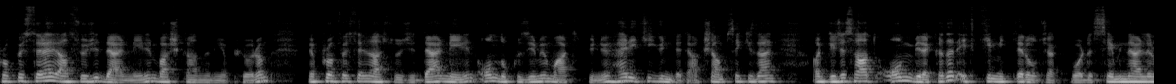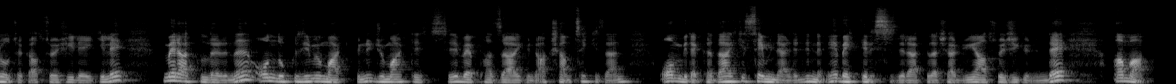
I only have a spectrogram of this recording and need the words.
Profesyonel Astroloji Derneği'nin başkanlığını yapıyorum. Ve Profesyonel Astroloji Derneği'nin 19-20 Mart günü her iki günde de akşam 8'den gece saat 11'e kadar etkinlikler olacak. Bu arada seminerler olacak astroloji ile ilgili. Meraklılarını 19-20 Mart günü cumartesi ve pazar günü akşam 8'den 11'e kadar ki seminerleri dinlemeye bekleriz sizleri arkadaşlar Dünya Astroloji gününde. Ama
